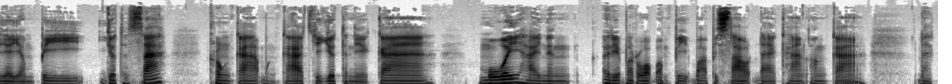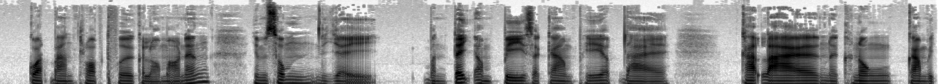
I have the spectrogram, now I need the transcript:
និយាយអំពីយុទ្ធសាស្ត្រក្នុងការបង្កើតជាយុទ្ធនាការមួយហើយនឹងរៀបរាប់អំពីបទពិសោធន៍ដែលខាងអង្គការដែល គាត់បានធ្លាប់ធ្វើកន្លងមកហ្នឹងខ្ញុំសូមនិយាយបន្តិចអំពីសកម្មភាពដែលកើតឡើងនៅក្នុងកម្មវិ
